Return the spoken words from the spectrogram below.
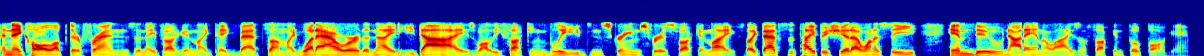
And they call up their friends and they fucking like take bets on like what hour of the night he dies while he fucking bleeds and screams for his fucking life. Like that's the type of shit I want to see him do, not analyze a fucking football game.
